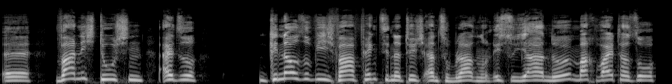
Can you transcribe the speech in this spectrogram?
äh, war nicht duschen, also genauso wie ich war, fängt sie natürlich an zu blasen und ich so, ja, ne, mach weiter so.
